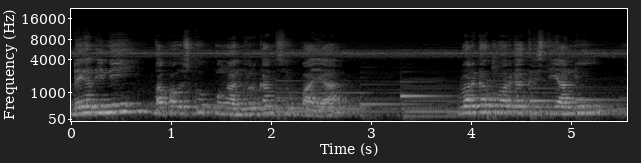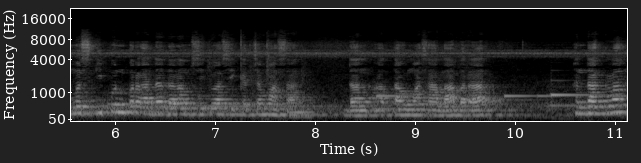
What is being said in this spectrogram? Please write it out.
Dengan ini Bapak Uskup menganjurkan supaya keluarga-keluarga Kristiani meskipun berada dalam situasi kecemasan dan atau masalah berat, hendaklah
